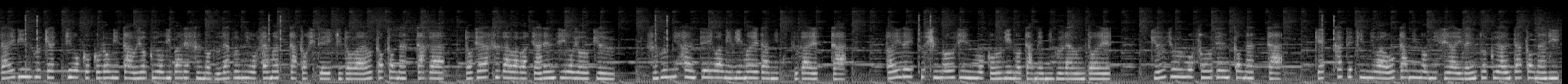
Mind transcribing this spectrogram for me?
ダイビングキャッチを試みた右翼オリバレスのグラブに収まったとして一度はアウトとなったが、ドジャース側はチャレンジを要求。すぐに判定は右前田に覆った。パイレーツ首脳陣も抗議のためにグラウンドへ。球場も騒然となった。結果的には大谷の2試合連続安打となり、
